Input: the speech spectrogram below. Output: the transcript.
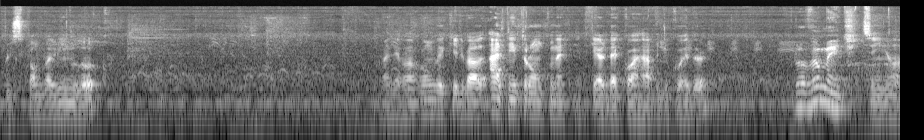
O principal vai vir louco. Vai levar, vamos ver que ele vai. Ah, ele tem tronco, né? Ele quer deck corre rápido de corredor. Provavelmente. Sim, ó.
